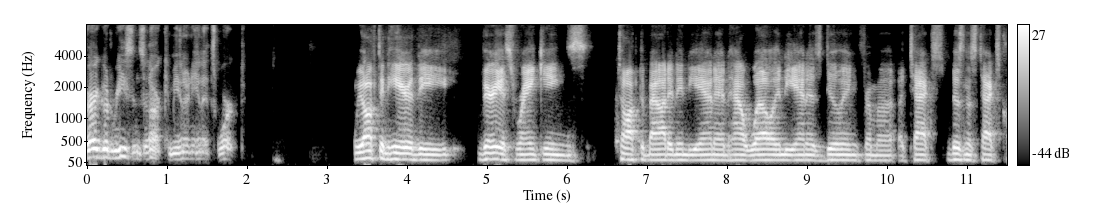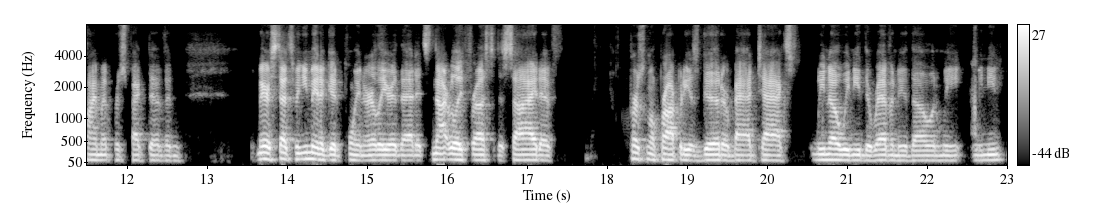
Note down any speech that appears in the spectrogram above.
very good reasons in our community, and it's worked. We often hear the various rankings talked about in Indiana and how well Indiana is doing from a, a tax business tax climate perspective. And Mayor Stutzman, you made a good point earlier that it's not really for us to decide if personal property is good or bad tax. We know we need the revenue though, and we we need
